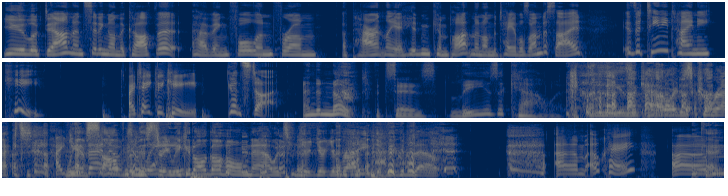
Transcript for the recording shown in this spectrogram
you look down and sitting on the carpet, having fallen from apparently a hidden compartment on the table's underside, is a teeny tiny key. I take the key. Good start. And a note that says Lee is a coward. Lee is a coward is correct. I we give have that solved note the to mystery. Lee. We can all go home now. It's you're, you're, you're right. You figured it out. Um, okay. Um, Okay.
